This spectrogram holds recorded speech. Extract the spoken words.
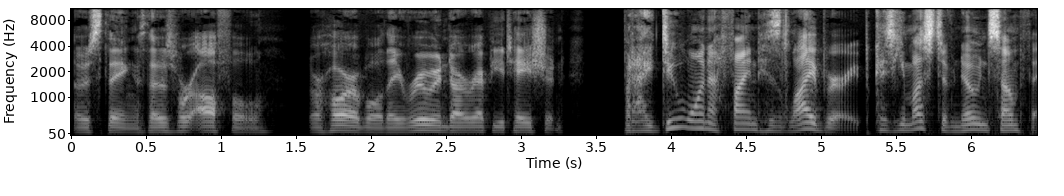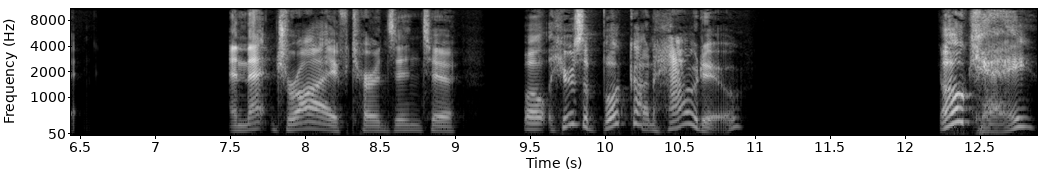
those things. Those were awful or horrible. They ruined our reputation. But i do want to find his library because he must have known something. And that drive turns into well here's a book on how to. Okay.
